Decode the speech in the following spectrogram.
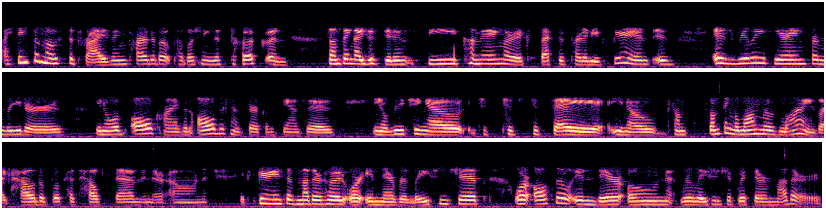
I think the most surprising part about publishing this book, and something I just didn't see coming or expect as part of the experience is is really hearing from readers, you know, of all kinds and all different circumstances, you know, reaching out to, to, to say, you know, some, something along those lines, like how the book has helped them in their own experience of motherhood or in their relationship or also in their own relationship with their mothers.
